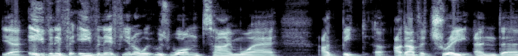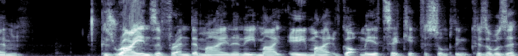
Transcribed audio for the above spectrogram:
Yeah, even if even if you know it was one time where I'd be uh, I'd have a treat and. um because Ryan's a friend of mine, and he might he might have got me a ticket for something. Because I was a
